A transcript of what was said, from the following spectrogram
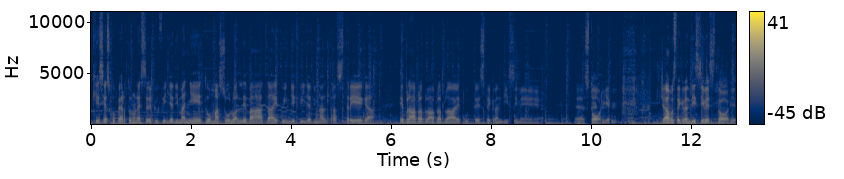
che si è scoperto non essere più figlia di Magneto, ma solo allevata e quindi è figlia di un'altra strega e bla bla bla bla bla e tutte ste grandissime eh, storie. diciamo ste grandissime storie.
